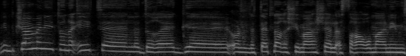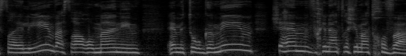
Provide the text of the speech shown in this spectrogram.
היא ביקשה ממני עיתונאית אה, לדרג, אה, או לתת לה רשימה של עשרה רומנים ישראליים ועשרה רומנים אה, מתורגמים, שהם מבחינת רשימת חובה.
